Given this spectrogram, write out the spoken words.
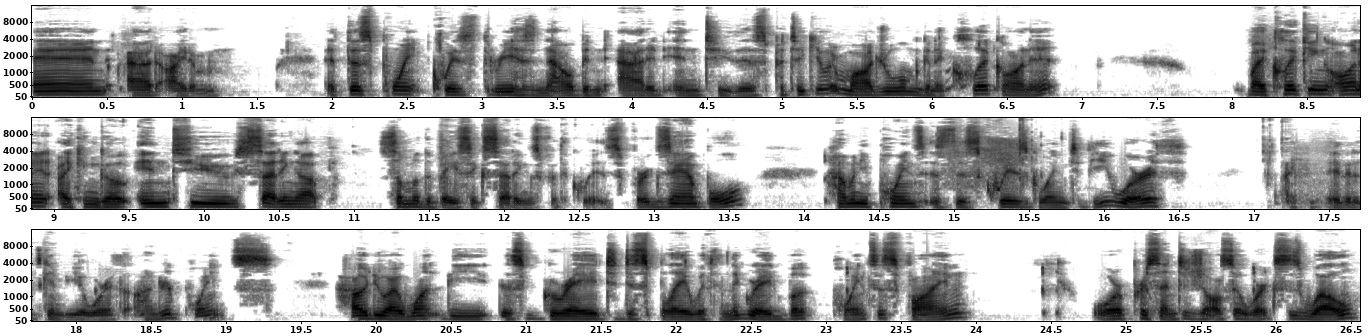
And add item. At this point, quiz 3 has now been added into this particular module. I'm going to click on it. By clicking on it, I can go into setting up some of the basic settings for the quiz. For example, how many points is this quiz going to be worth? I can say that it's going to be worth 100 points. How do I want the this grade to display within the gradebook? Points is fine, or percentage also works as well.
